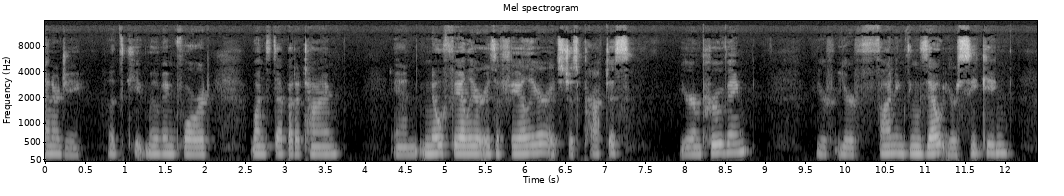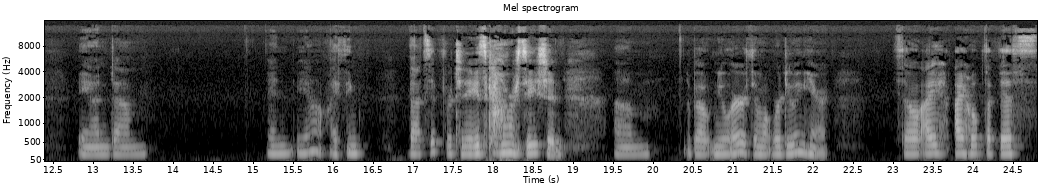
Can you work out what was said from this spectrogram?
energy. Let's keep moving forward one step at a time. And no failure is a failure, it's just practice. You're improving, you're, you're finding things out, you're seeking. And, um, and yeah, I think that's it for today's conversation um, about New Earth and what we're doing here. So I, I hope that this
